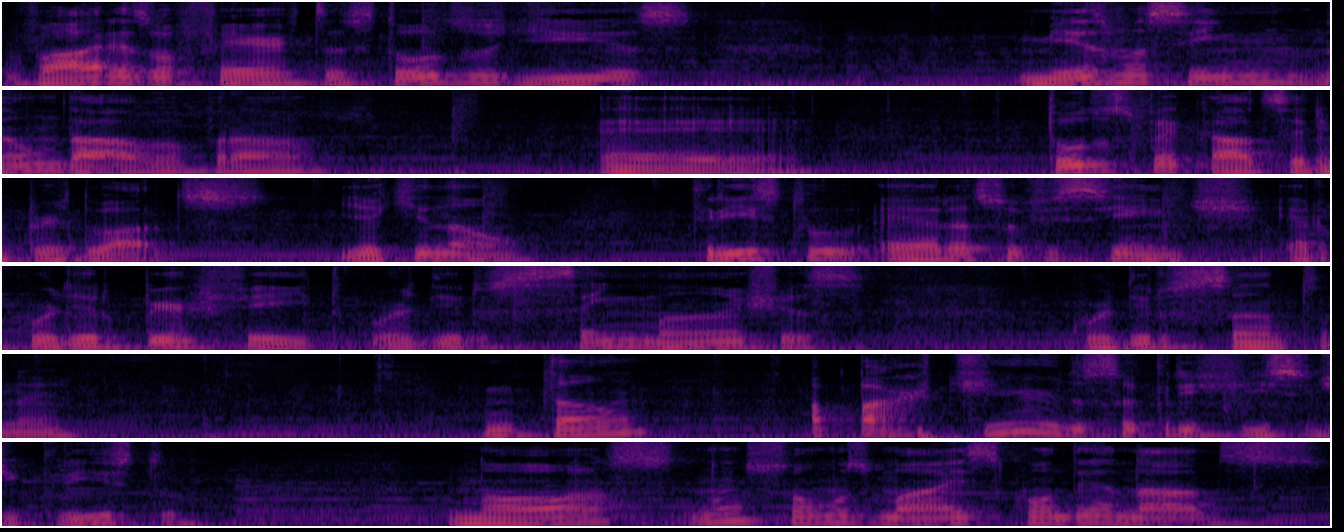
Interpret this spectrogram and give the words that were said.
várias ofertas todos os dias, mesmo assim não dava para é, todos os pecados serem perdoados. E aqui não. Cristo era suficiente, era o Cordeiro perfeito, Cordeiro sem manchas, Cordeiro santo, né? Então, a partir do sacrifício de Cristo, nós não somos mais condenados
